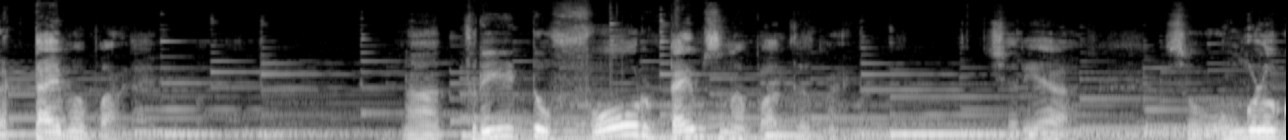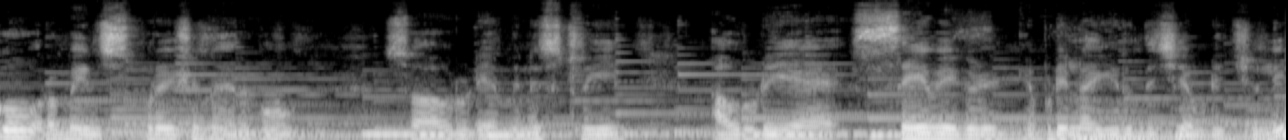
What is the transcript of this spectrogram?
கட்டாயமாக பாருங்கள் நான் த்ரீ டு ஃபோர் டைம்ஸ் நான் பார்த்துருந்தேன். சரியா? ஸோ உங்களுக்கும் ரொம்ப இன்ஸ்பிரேஷனாக இருக்கும். ஸோ அவருடைய மினிஸ்ட்ரி அவருடைய சேவைகள் எப்படிலாம் இருந்துச்சு அப்படின்னு சொல்லி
